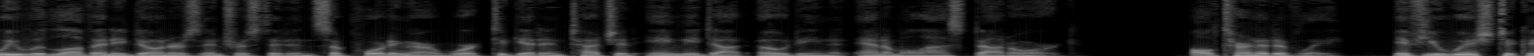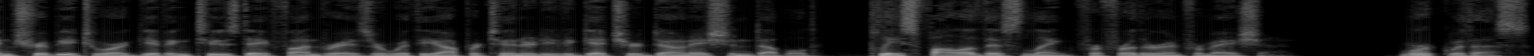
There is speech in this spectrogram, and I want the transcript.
We would love any donors interested in supporting our work to get in touch at amy.odene at animalask.org. Alternatively, if you wish to contribute to our Giving Tuesday fundraiser with the opportunity to get your donation doubled, please follow this link for further information. Work with us.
